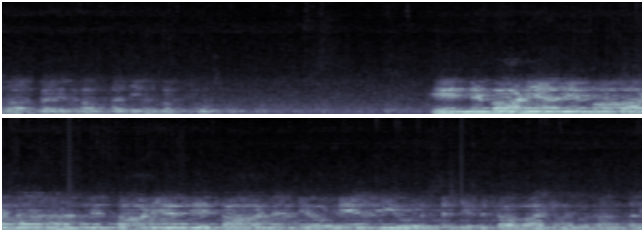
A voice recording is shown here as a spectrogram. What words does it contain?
ਦਾਨ ਕਰੇ, ਖਾਲਸਾ ਜੀ ਨੂੰ ਬਖਸ਼ੋ। ਹੈ ਨਿਮਾਣਿਆਂ ਦੇ ਮਾਣ, ਨਿਤਾਣਿਆਂ ਦੇ ਤਾਣ ਨਿਉਟਿਆਂ ਦੀ ਓਟ ਸੱਚੇ ਵਾਹਿਗੁਰੂ ਧੰਨ ਧੰਨ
